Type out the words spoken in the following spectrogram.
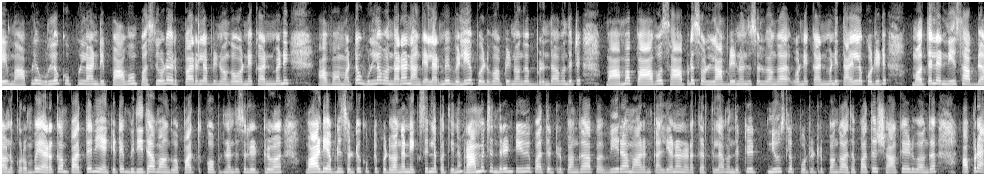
ஏய் மாப்பிள்ளை உள்ளே கூப்பிடலாண்டி பாவம் பசியோடு இருப்பார்ல அப்படின்வாங்க உடனே கண்மணி அவன் மட்டும் உள்ளே வந்தானா? நாங்கள் எல்லாருமே வெளியே போயிடுவோம். அப்படின்வாங்க பிருந்தா வந்துட்டு மாமா பாவம் சாப்பிட சொல்லலாம். அப்படின்னு வந்து சொல்லுவாங்க. உடனே கண்மணி தலையில் கொட்டிட்டு முதல்ல நீ சாப்பிடு. அவனுக்கு ரொம்ப இறக்கம் பார்த்து நீ என்கிட்ட மிதி தான் வாங்குவ. பார்த்துக்கோ. அப்படின்னு வந்து சொல்லிட்டு வாடி அப்படின்னு சொல்லிட்டு கூப்பிட்டு போயிடுவாங்க. நெக்ஸ்ட் சீனில் பார்த்தீங்கன்னா ராமச்சந்திரன் டிவி பார்த்துட்டு இருப்பாங்க. அப்போ வீரா மாறன் கல்யாணம் நடக்கிறதுலாம் வந்துட்டு நியூஸில் போட்டுட்டு இருப்பாங்க. அதை பார்த்து ஷாக் ஆயிடுவாங்க. அப்புறம்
